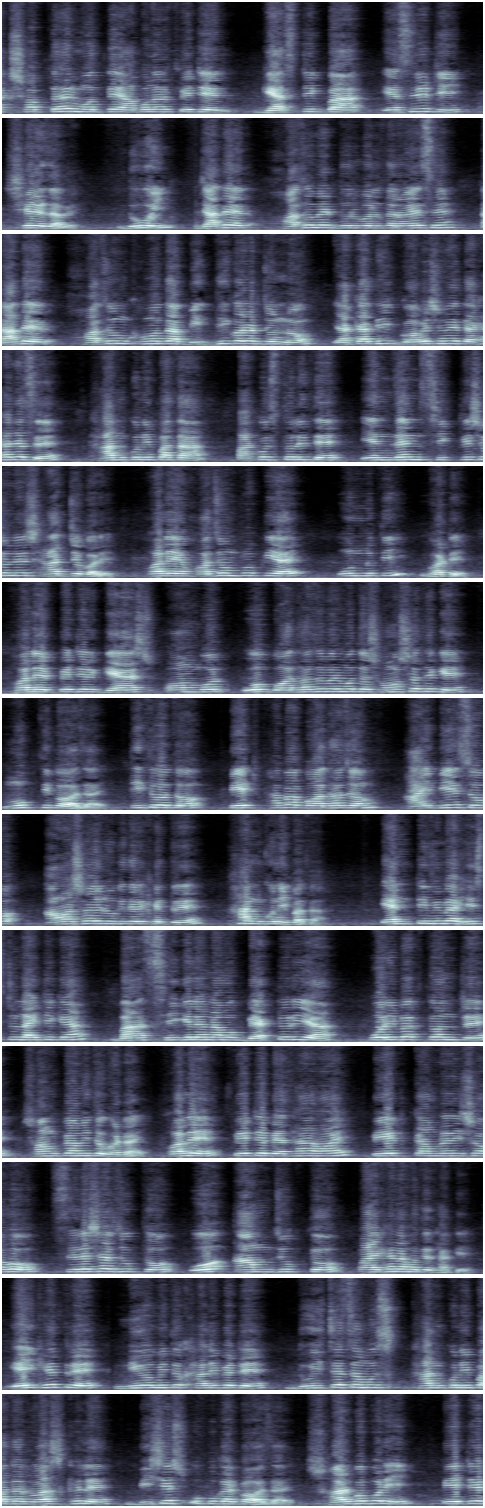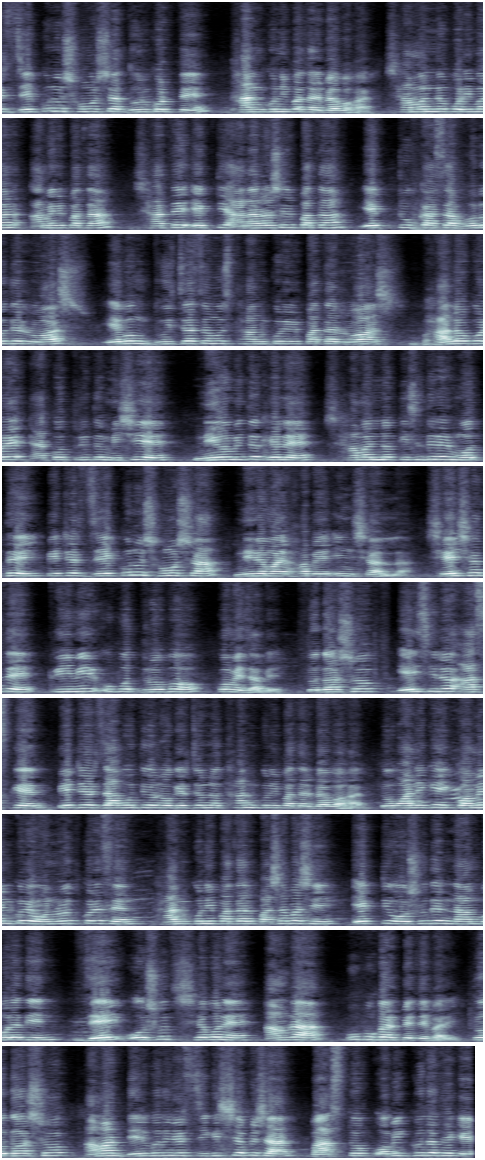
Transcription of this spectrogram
এক সপ্তাহের মধ্যে আপনার পেটের গ্যাস্ট্রিক বা অ্যাসিডিটি সেরে যাবে। দুই, যাদের হজমের দুর্বলতা রয়েছে, তাদের হজম ক্ষমতা বৃদ্ধি করার জন্য একাধিক গবেষণায় দেখা গেছে, থানকুনি পাতা পাকস্থলিতে এনজাইম সিক্রেশনের সাহায্য করে। ফলে হজম প্রক্রিয়ায় উন্নতি ঘটে। ফলে পেটের গ্যাস, অম্বল ও বদহজমের মতো সমস্যা থেকে মুক্তি পাওয়া যায়। তৃতীয়ত, পেট ফাঁপা বদহজম, আইবিএস ও আমাশয় রোগীদের ক্ষেত্রে খানকুনি পাতা। অ্যান্টিমিবা হিস্টোলাইটিকা বা সিগেলা নামক ব্যাকটেরিয়া পরিপাকতন্ত্রে সংক্রামিত ঘটায়। ফলে পেটে ব্যথা হয় পেট কামড়ানি সহ যুক্ত ও আমযুক্ত পায়খানা হতে থাকে। এই ক্ষেত্রে নিয়মিত খালি পেটে দুই চা চামচ থানকুনি পাতার রস খেলে বিশেষ উপকার পাওয়া যায়। সর্বোপরি পেটের যে কোনো সমস্যা দূর করতে থানকুনি পাতার ব্যবহার। সামান্য পরিমাণ আমের পাতা, সাথে একটি আনারসের পাতা, একটু কাঁচা হলুদের রস এবং দুই চা চামচ থানকুনির পাতার রস ভালো করে একত্রিত মিশিয়ে নিয়মিত খেলে সামান্য কিছুদিনের মধ্যেই পেটের যে কোনো সমস্যা নিরাময় হবে ইনশাল্লাহ সেই সাথে কৃমির উপদ্রব কমে যাবে। তো দর্শক, এই ছিল আজকের পেটের যাবতীয় রোগের জন্য থানকুনি পাতার ব্যবহার। তো অনেকেই কমেন্ট করে অনুরোধ করেছেন থানকুনি পাতার পাশাপাশি একটি ওষুধের নাম বলে দিন, যেই ওষুধ সেবনে আমরা উপকার পেতে পারি। তো দর্শক, আমার দীর্ঘদিনের চিকিৎসা পেশার বাস্তব অভিজ্ঞতা থেকে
